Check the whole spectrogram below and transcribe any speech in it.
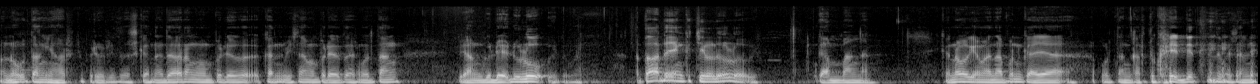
Mana utang yang harus diprioritaskan? Ada orang memprioritaskan bisa memprioritaskan utang yang gede dulu gitu kan. Atau ada yang kecil dulu. Gitu gampangan. Karena bagaimanapun kayak utang kartu kredit itu misalnya,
